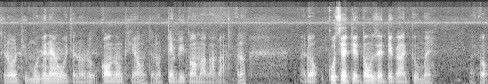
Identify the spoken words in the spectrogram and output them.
ကျွန်တော်ဒီမွေးကနန်းကိုကျွန်တော်တို့အကောင်းဆုံးဖြစ်အောင်ကျွန်တော်တင်ပေးသွားမှာပါပါနော်အဲ့တော့61 31ကတူမဲအဲ့တော့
